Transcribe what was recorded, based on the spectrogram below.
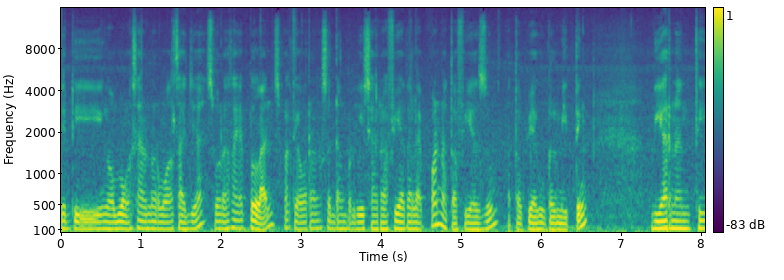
jadi ngomong secara normal saja. Suara saya pelan seperti orang sedang berbicara via telepon atau via zoom atau via google meeting. Biar nanti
